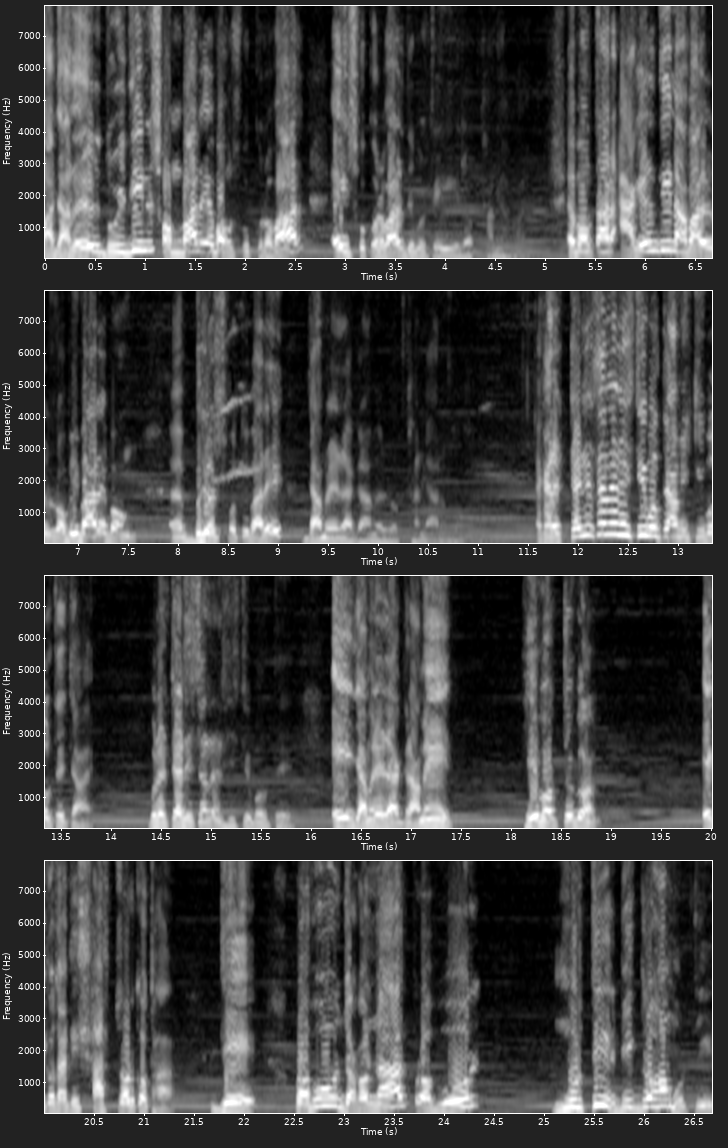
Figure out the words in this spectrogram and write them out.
বাজারের দুই দিন সোমবার এবং শুক্রবার, এই শুক্রবার দিবসে এই রথখানি হয়। এবং তার আগের দিন আবার রবিবার এবং বৃহস্পতিবারে জামরেনা গ্রামের রথখানি আরম্ভ হয়। এখানে ট্র্যাডিশনাল হিস্ট্রি বলতে আমি কি বলতে চাই? বলে ট্র্যাডিশনাল হিস্ট্রি বলতে এই জামেলা গ্রামের হে ভক্তগণ, এ কথাটি শাস্ত্রর কথা যে প্রভু জগন্নাথ প্রভুর মূর্তির, বিগ্রহ মূর্তির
